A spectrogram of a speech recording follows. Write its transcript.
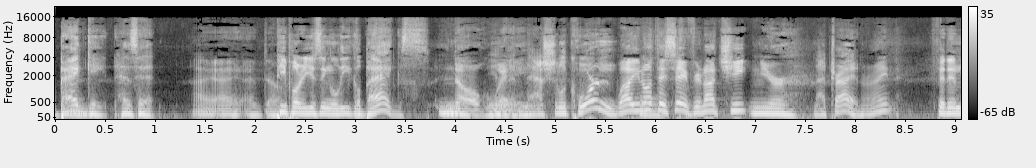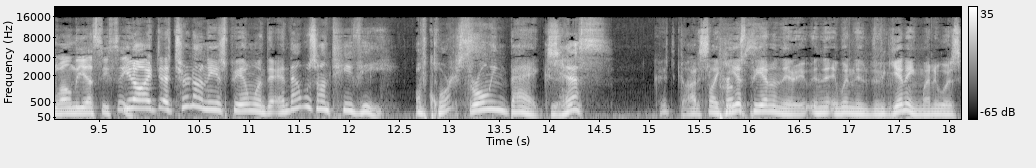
Baggate has hit. I, I, I don't. People are using illegal bags. No in the way. national corn. well, you know what they say. If you're not cheating, you're. Not trying. All right. Fit in well in the SEC. You know, I, I turned on ESPN one day and that was on TV. of course. Throwing bags. Yes. Good God. It's like Purpose- ESPN in the, in the, when in the beginning when it was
